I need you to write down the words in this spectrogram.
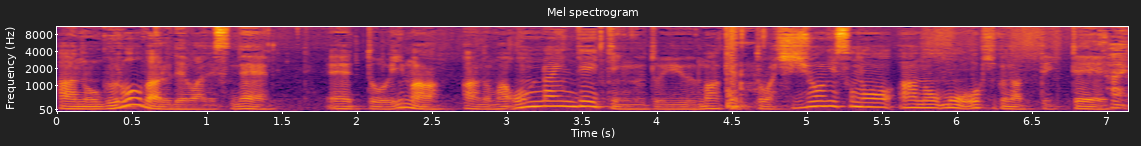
あのグローバルではですねえっと今あの、まあ、オンラインデーティングというマーケットは非常にそのあのもう大きくなっていて、はい。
